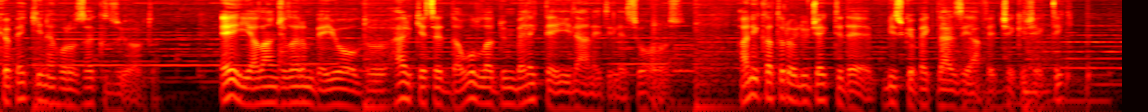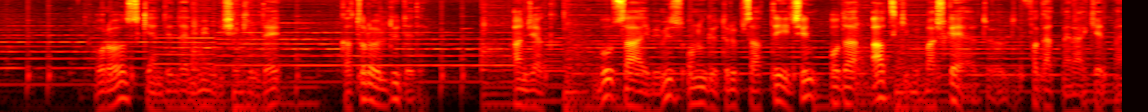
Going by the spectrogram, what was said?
Köpek yine horoza kızıyordu. Ey yalancıların beyi olduğu, herkese davulla dümbelekle ilan edilesi horoz. Hani katır ölecekti de biz köpekler ziyafet çekecektik? Horoz kendinden emin bir şekilde katır öldü dedi. Ancak bu sahibimiz onu götürüp sattığı için o da at gibi başka yerde öldü. Fakat merak etme,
